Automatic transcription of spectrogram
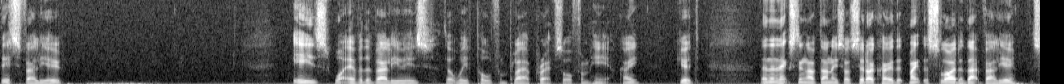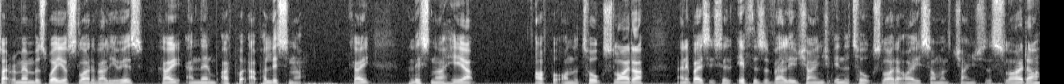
this value is whatever the value is that we've pulled from player prefs or from here okay? Good. Then the next thing I've done is I've said okay that make the slider that value so it remembers where your slider value is okay? And then I've put up a listener okay? Listener here I've put on the torque slider and it basically says if there's a value change in the torque slider i.e. someone's changed the slider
